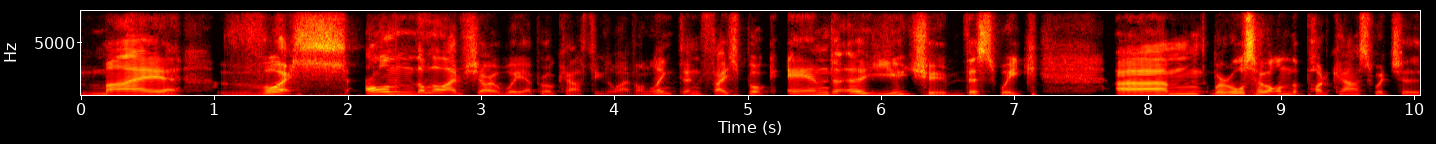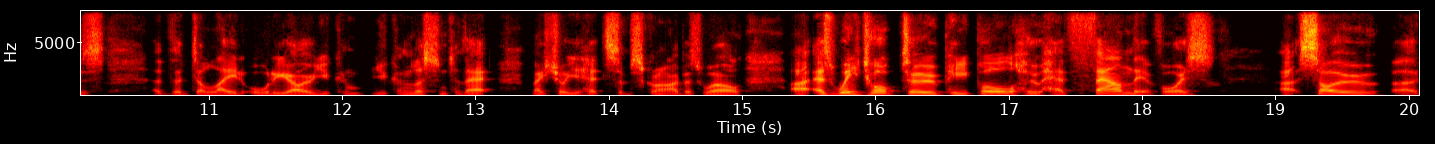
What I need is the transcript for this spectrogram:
My Voice on the live show. We are broadcasting live on LinkedIn, Facebook, and uh, YouTube this week. Um, we're also on the podcast, which is the delayed audio. You can you can listen to that. Make sure you hit subscribe as well. Uh, as we talk to people who have found their voice. Uh, so uh,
